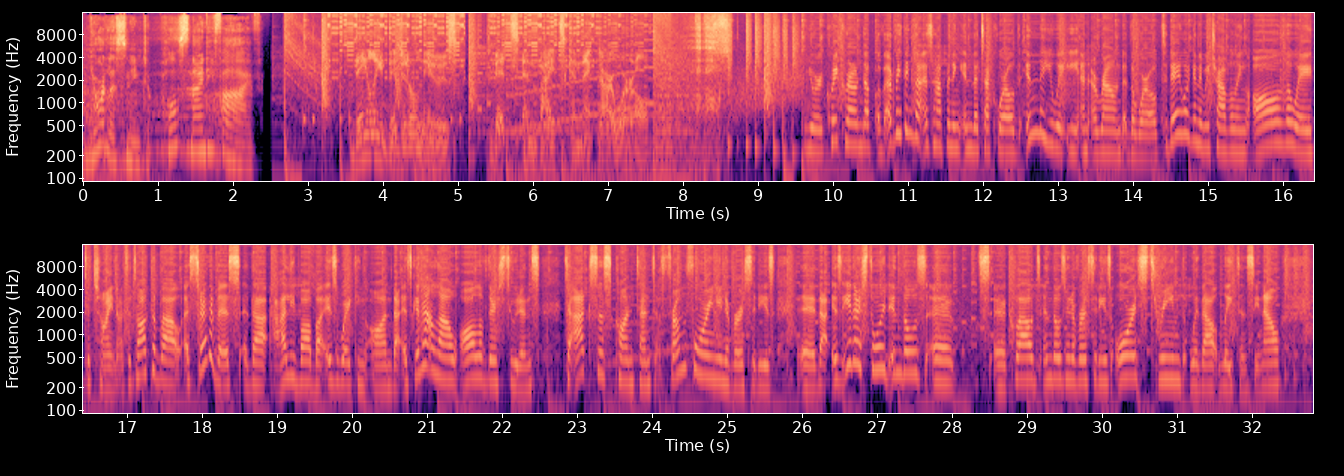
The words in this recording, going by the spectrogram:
You're listening to Pulse 95. Daily digital news. Bits and bytes connect our world your quick roundup of everything that is happening in the tech world in the UAE and around the world. Today we're going to be traveling all the way to China to talk about a service that Alibaba is working on that is going to allow all of their students to access content from foreign universities uh, that is either stored in those uh, uh, clouds in those universities or streamed without latency. Now,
